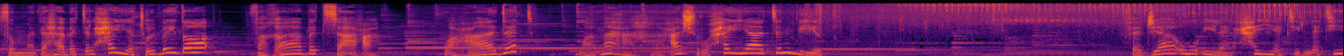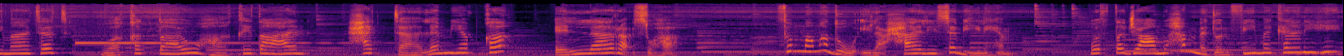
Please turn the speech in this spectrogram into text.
ثم ذهبت الحية البيضاء فغابت ساعة وعادت ومعها عشر حيات بيض. فجاءوا إلى الحية التي ماتت وقطعوها قطعا حتى لم يبق إلا رأسها. ثم مضوا إلى حال سبيلهم. واضطجع محمد في مكانه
